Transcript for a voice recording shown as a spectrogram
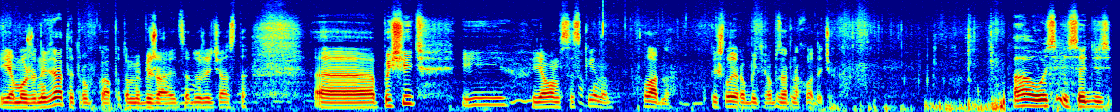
я можу не взяти трубку, а потім обіжаються дуже часто. Е, Пишіть і я вам все скину. Ладно, пішли робити обзор находочок. А ось і сьогодні,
